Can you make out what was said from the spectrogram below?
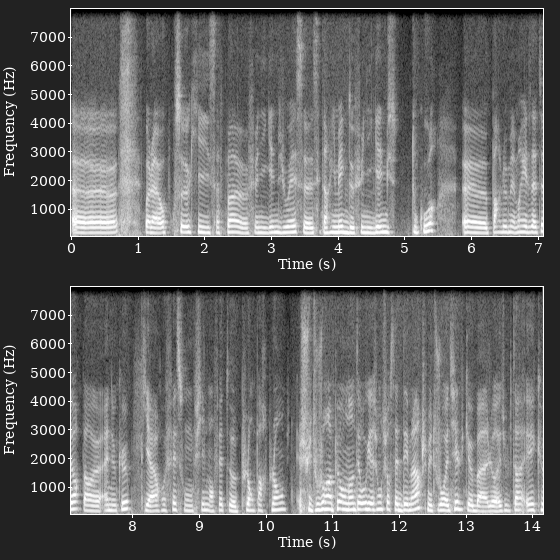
voilà, pour ceux qui ne savent pas, Funny Games US, c'est un remake de Funny Games tout court. par le même réalisateur, par Anneke, qui a refait son film en fait plan par plan. Je suis toujours un peu en interrogation sur cette démarche, mais toujours est-il que bah, le résultat est que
